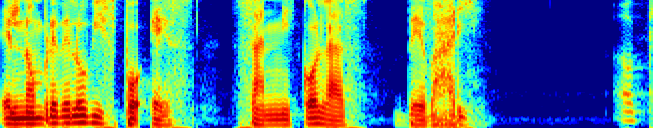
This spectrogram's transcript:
El nombre del obispo es San Nicolás de Bari. Ok.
